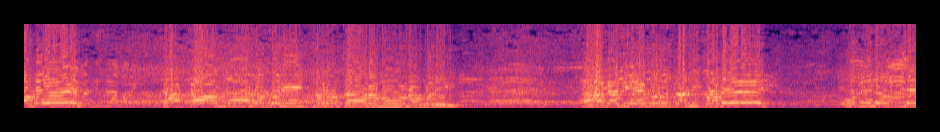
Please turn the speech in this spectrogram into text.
হবে ঢাকা মহানগরী জনতার মহানগরী। আগামী এগারো তারিখ হবে অবিলম্বে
